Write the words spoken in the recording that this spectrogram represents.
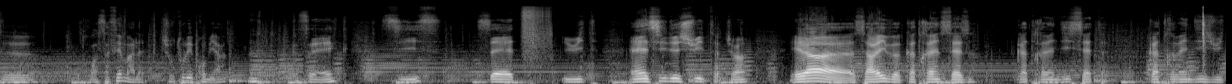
2, 3. Ça fait mal, hein, surtout les premières. 5, 6, 7, 8. Et ainsi de suite, tu vois. Et là, euh, ça arrive 96, 97, 98,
